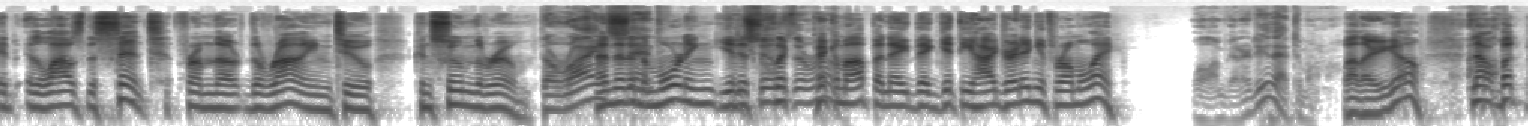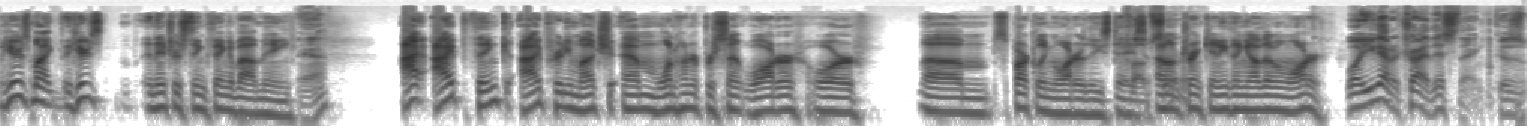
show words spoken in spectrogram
it, it allows the scent from the, the rind to consume the room. The rind. and then in the morning, you just click, the pick them up, and they, they get dehydrated, and you throw them away. Well, I'm going to do that tomorrow. Well, there you go. Now, but here's my here's an interesting thing about me. Yeah. I, I think I pretty much am 100% water or um, sparkling water these days. Club I don't soda. drink anything other than water. Well, you got to try this thing because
